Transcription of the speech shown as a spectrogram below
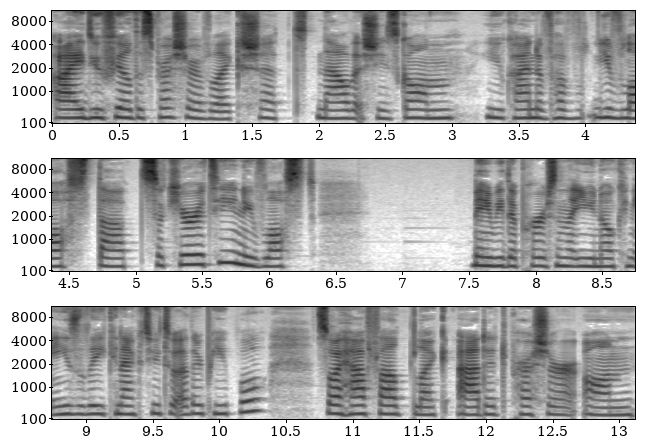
I do feel this pressure of like shit now that she's gone you kind of have you've lost that security and you've lost maybe the person that you know can easily connect you to other people. So I have felt like added pressure on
